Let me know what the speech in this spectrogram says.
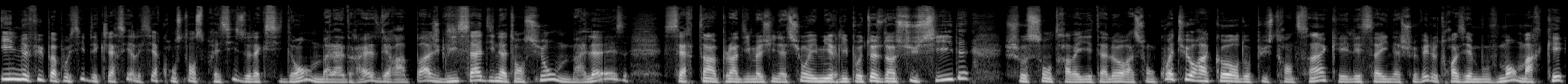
Il ne fut pas possible d'éclaircir les circonstances précises de l'accident, maladresse, dérapage, glissade, inattention, malaise. Certains, pleins d'imagination, émirent l'hypothèse d'un suicide. Chausson travaillait alors à son quatuor à cordes opus 35 et laissa inachevé le troisième mouvement marqué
